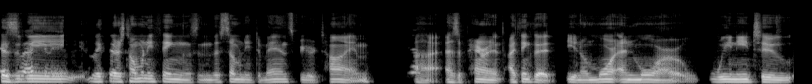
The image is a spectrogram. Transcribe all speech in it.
because exactly. we like there's so many things and there's so many demands for your time uh, as a parent, I think that you know more and more we need to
